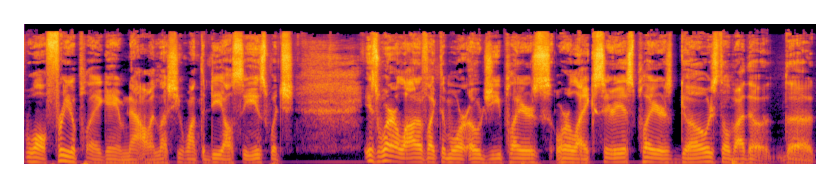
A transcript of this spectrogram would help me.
well free to play game now, unless you want the DLCs, which is where a lot of like the more OG players or like serious players go. Is they'll buy the the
